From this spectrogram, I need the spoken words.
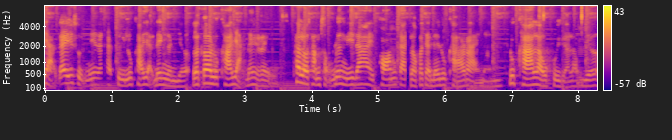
อยากได้ที่สุดนี่นะคะคือลูกค้าอยากได้เงินเยอะ แล้วก็ลูกค้าอยากได้เร็ว ถ้าเราทำสองเรื่องนี้ได้พร้อมกันเราก็จะได้ลูกค้ารายนั้น ลูกค้าเราคุยกับเราเยอะ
